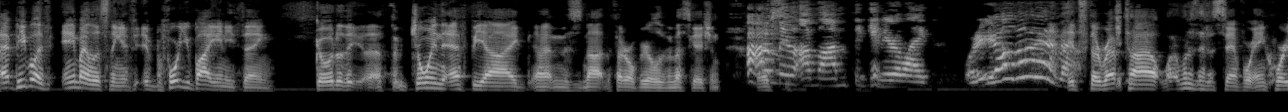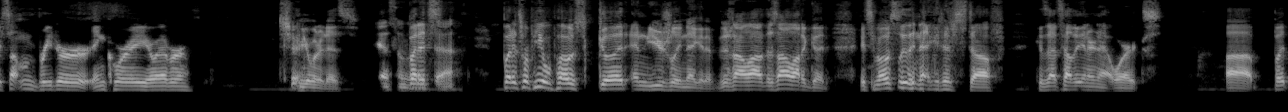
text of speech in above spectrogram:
uh, people, if anybody listening, if, if before you buy anything, go to the uh, f- join the FBI. Uh, and this is not the Federal Bureau of Investigation. I'm, I'm, I'm thinking you're like, what are y'all talking about? It's the reptile. What, what does that stand for? Inquiry something breeder inquiry or whatever. I Sure. forget what it is. Yeah, something But like it's- that. but it's where people post good and usually negative. There's not a lot. Of, there's not a lot of good. It's mostly the negative stuff because that's how the internet works. Uh, but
